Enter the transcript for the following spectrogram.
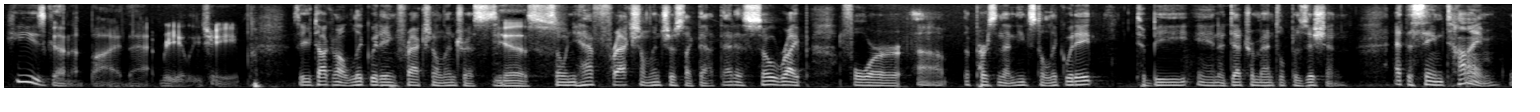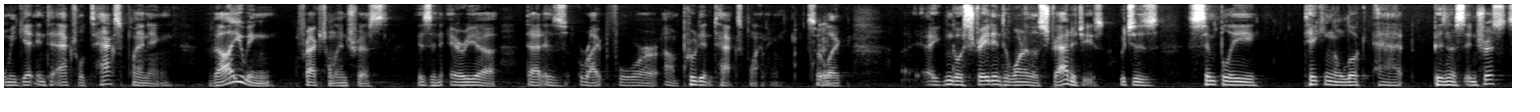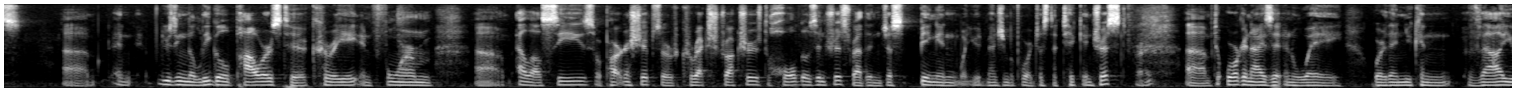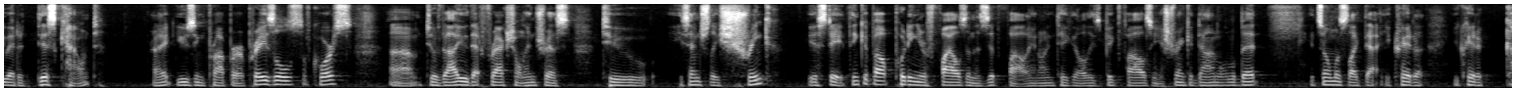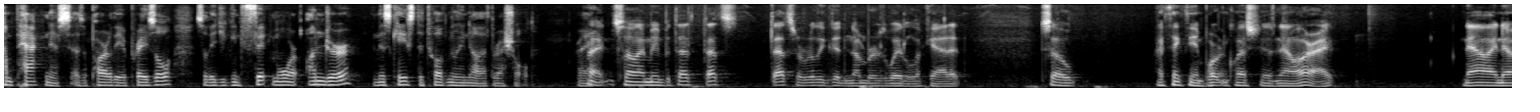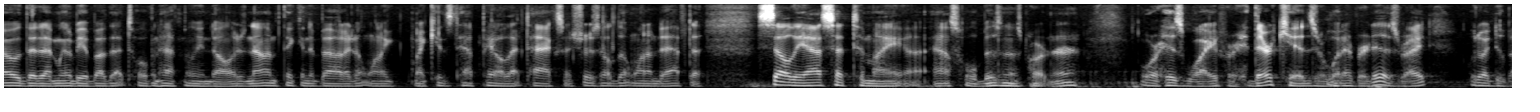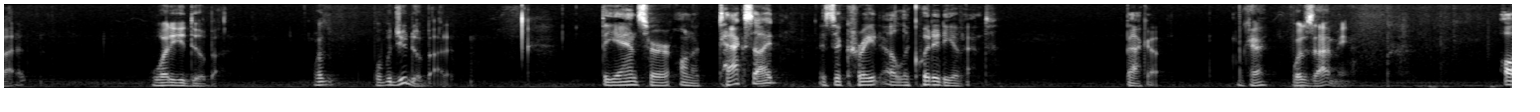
he's going to buy that really cheap. So you're talking about liquidating fractional interests. Yes. So when you have fractional interest like that, that is so ripe for uh, the person that needs to liquidate to be in a detrimental position. At the same time, when we get into actual tax planning, valuing fractional interest is an area that is ripe for um, prudent tax planning. So, like, I can go straight into one of those strategies, which is simply taking a look at business interests um, and using the legal powers to create and form uh, LLCs or partnerships or correct structures to hold those interests rather than just being in what you had mentioned before, just a TIC interest. Right. Um, to organize it in a way where then you can value at a discount, right, using proper appraisals, of course, um, to value that fractional interest to essentially shrink the estate. Think about putting your files in a zip file. You know, and take all these big files and you shrink it down a little bit. It's almost like that. You create a you create a compactness as a part of the appraisal so that you can fit more under, in this case, the twelve million dollar threshold. Right. Right. So I mean, but that that's that's a really good numbers way to look at it. So I think the important question is now, all right, now I know that I'm going to be above that twelve and a half million dollars. Now I'm thinking about I don't want my kids to have to pay all that tax. I sure as hell don't want them to have to sell the asset to my uh, asshole business partner or his wife or their kids or whatever it is. Right? What do I do about it? What do you do about it? What What would you do about it? The answer on a tax side is to create a liquidity event. Backup. Okay. What does that mean?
